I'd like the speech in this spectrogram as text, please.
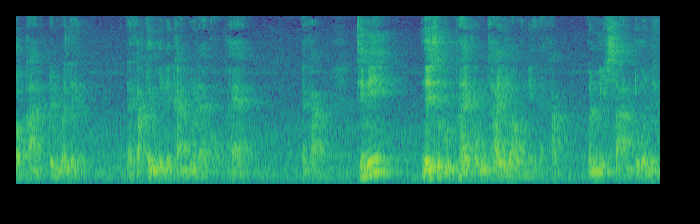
ต่อการเป็นมะเร็งนะครับต้องอยู่ในการดูแลของแพทย์นะครับ ทีนี้ในสมุนไพรของไทยเราเนี่ยนะครับมันมีสารตัวหนึ่ง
